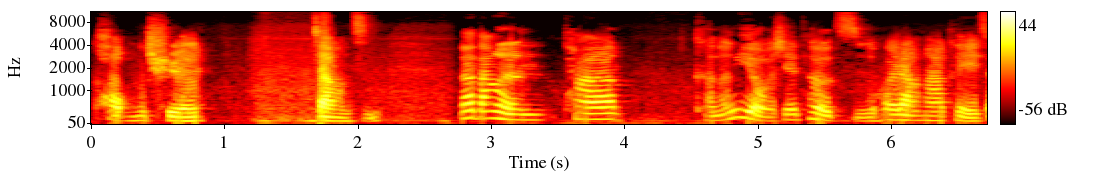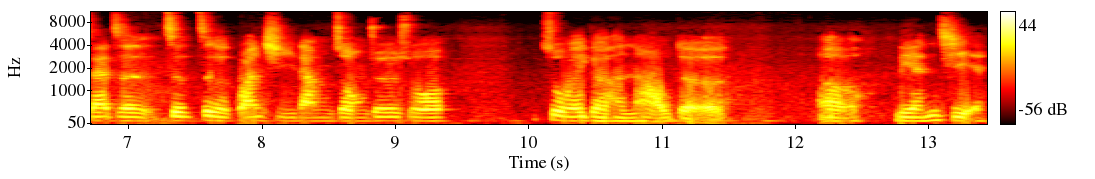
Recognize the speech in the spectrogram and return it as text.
空缺这样子。那当然，他可能有些特质会让他可以在这这这个关系当中，就是说。做一个很好的呃连接，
